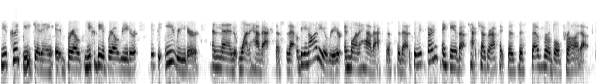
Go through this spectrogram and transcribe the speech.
You could be getting it Braille, you could be a Braille reader, get the e-reader, and then want to have access to that, or be an audio reader and want to have access to that. So we started thinking about tactile graphics as the severable product,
